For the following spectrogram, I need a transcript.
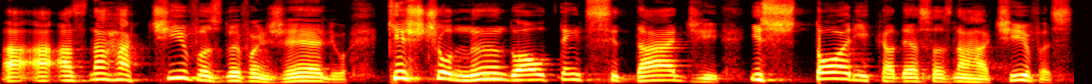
a, a, as narrativas do Evangelho, questionando a autenticidade histórica dessas narrativas,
